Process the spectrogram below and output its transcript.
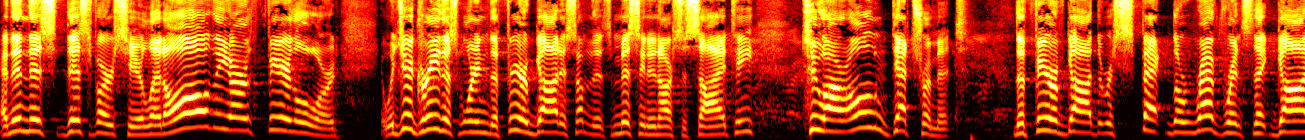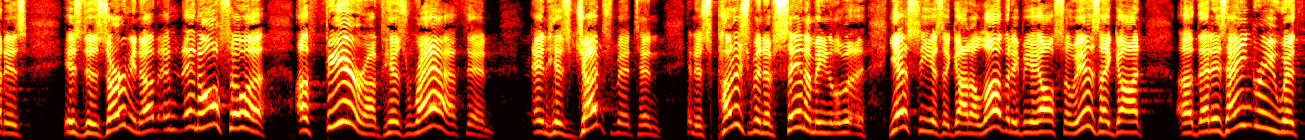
And then this this verse here let all the earth fear the lord. Would you agree this morning the fear of god is something that's missing in our society? To our own detriment the fear of God, the respect, the reverence that God is, is deserving of, and, and also a, a fear of His wrath and, and His judgment and, and His punishment of sin. I mean, yes, He is a God of love, but He also is a God uh, that is angry with,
